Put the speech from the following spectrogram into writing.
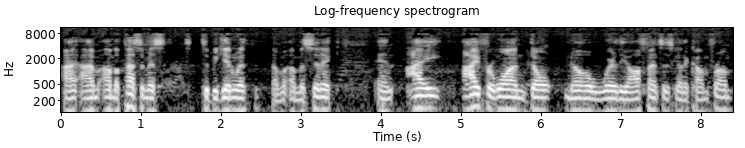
I, I'm, I'm a pessimist to begin with. I'm, I'm a cynic, and I I for one don't know where the offense is going to come from.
